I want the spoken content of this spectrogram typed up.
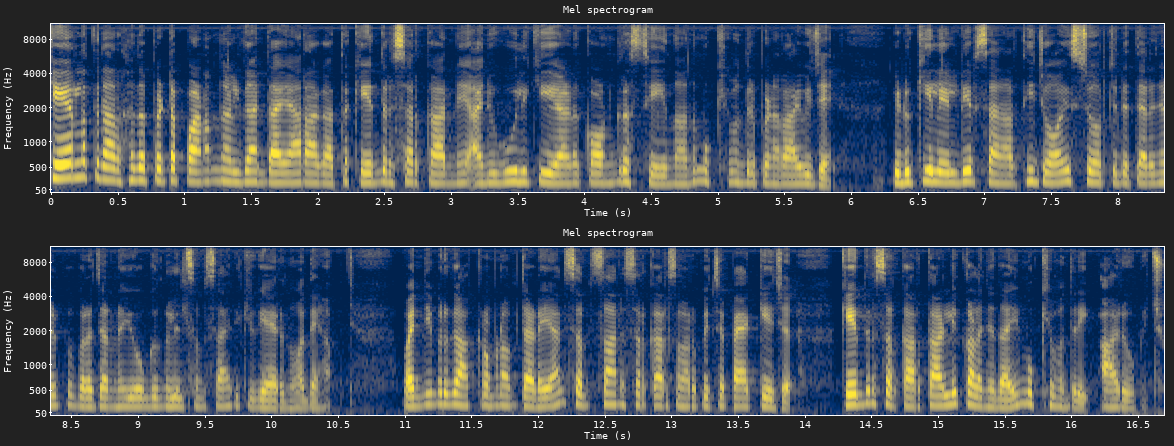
കേരളത്തിന് അർഹതപ്പെട്ട പണം നൽകാൻ തയ്യാറാകാത്ത കേന്ദ്ര സർക്കാരിനെ അനുകൂലിക്കുകയാണ് കോൺഗ്രസ് ചെയ്യുന്നതെന്ന് മുഖ്യമന്ത്രി പിണറായി വിജയൻ. ഇടുക്കിയിൽ എൽ ഡി എഫ് സ്ഥാനാർത്ഥി ജോയ്സ് ജോർജിന്റെ തെരഞ്ഞെടുപ്പ് പ്രചരണ യോഗങ്ങളിൽ സംസാരിക്കുകയായിരുന്നു അദ്ദേഹം. വന്യമൃഗ ആക്രമണം തടയാൻ സംസ്ഥാന സർക്കാർ സമർപ്പിച്ച പാക്കേജ് കേന്ദ്ര സർക്കാർ തള്ളിക്കളഞ്ഞതായി മുഖ്യമന്ത്രി ആരോപിച്ചു.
